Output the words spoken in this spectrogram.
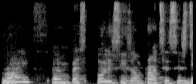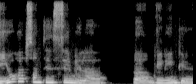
rights, and best policies and practices. Do you have something similar um, in India?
